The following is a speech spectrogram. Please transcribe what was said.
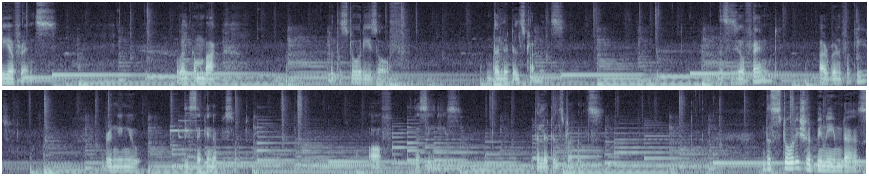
Dear friends, welcome back to the stories of the little struggles. This is your friend Urban Fakir bringing you the second episode of the series The Little Struggles. This story should be named as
